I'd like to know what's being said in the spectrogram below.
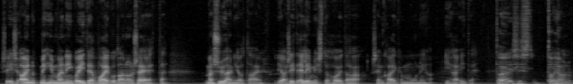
Siis ainut, mihin mä niin itse vaikutan, on se, että mä syön jotain. Ja sit elimistö hoitaa sen kaiken muun ihan, ihan itse. Toi, siis, toi on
